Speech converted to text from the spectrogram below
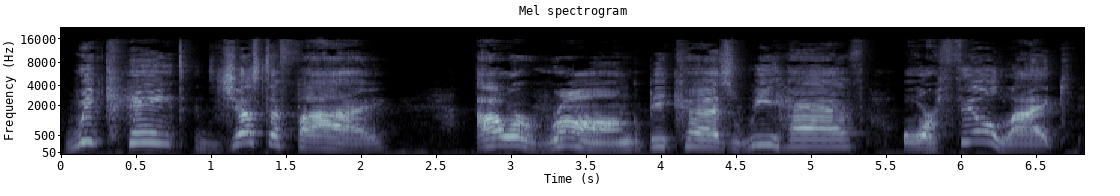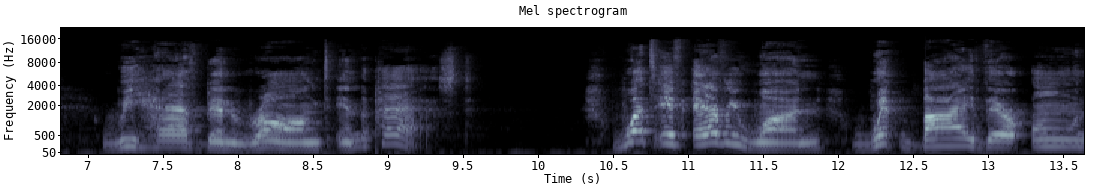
We can't justify our wrong because we have or feel like we have been wronged in the past. What if everyone went by their own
